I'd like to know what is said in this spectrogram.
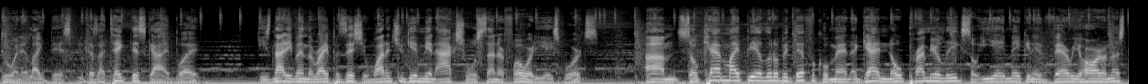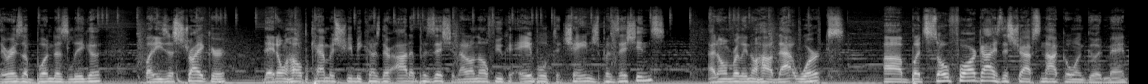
doing it like this because I take this guy, but he's not even in the right position. Why don't you give me an actual center forward, EA Sports? Um, so Chem might be a little bit difficult, man. Again, no Premier League, so EA making it very hard on us. There is a Bundesliga, but he's a striker. They don't help chemistry because they're out of position. I don't know if you can able to change positions. I don't really know how that works. Uh, but so far, guys, this draft's not going good, man.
